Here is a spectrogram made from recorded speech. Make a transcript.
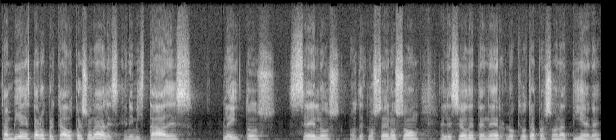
También están los pecados personales, enemistades, pleitos, celos. Los, celos son el deseo de tener lo que otra persona tiene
